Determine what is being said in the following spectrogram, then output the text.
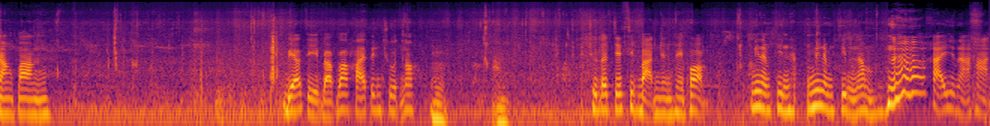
จางปัง เบียร์สีแบบว่าขายเป็นชุดเนาะอืม ชุดละเจ็ดสิบบาทหนึ่งให้พร้อมมีน้ำจิ้มมีน้ำจิ้มน้ำ ขายอยู่หนาอาหาร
